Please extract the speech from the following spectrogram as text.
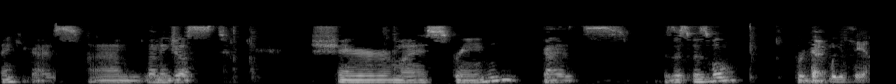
Thank you, guys. Um, let me just share my screen. Guys, is this visible? We're good. We can see it.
